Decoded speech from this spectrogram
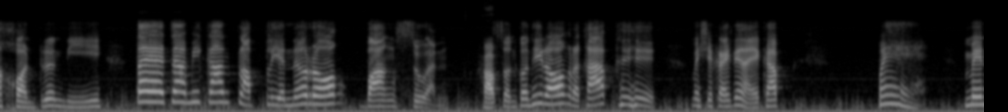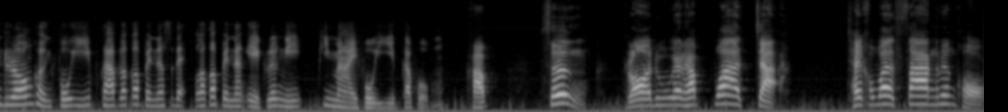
ละครเรื่องนี้ แต่จะมีการปรับเปลี่ยนเนื้อร้องบางส่วน ครับส่วนคนที่ร้องเหรอครับ ไม่ใช่ใครที่ไหนครับ แม่ main ร้องของ 4EVE ครับ แล้วก็เป็นนักแสดงแล้วก็เป็นนางเอกเรื่องนี้ พี่มายด์ 4EVE ครับผม ครับ ซึ่งรอดูกันครับว่าจะใช้คำว่าสร้างเรื่องของ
